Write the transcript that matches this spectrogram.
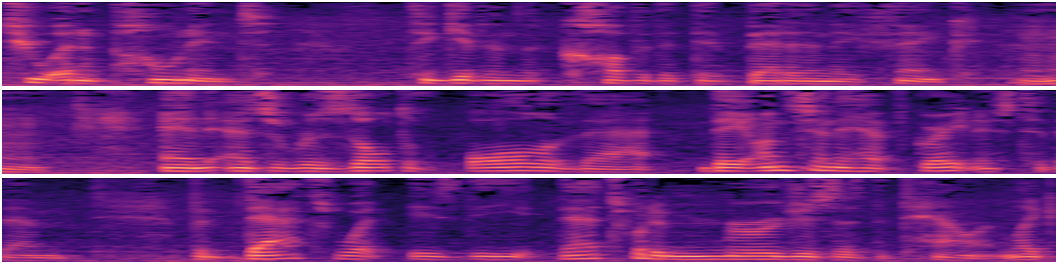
to an opponent, to give them the cover that they're better than they think. Mm-hmm. And as a result of all of that, they understand they have greatness to them, but that's what is the that's what emerges as the talent. Like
